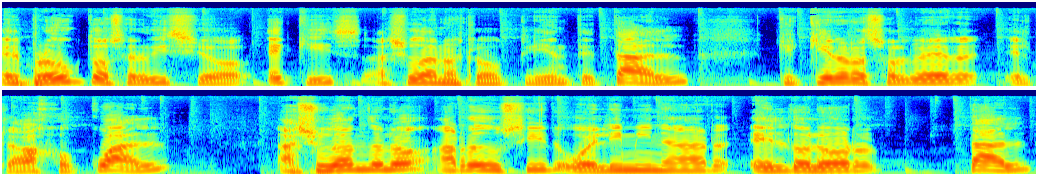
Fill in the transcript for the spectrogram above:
El producto o servicio X ayuda a nuestro cliente tal que quiere resolver el trabajo cual, ayudándolo a reducir o eliminar el dolor tal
